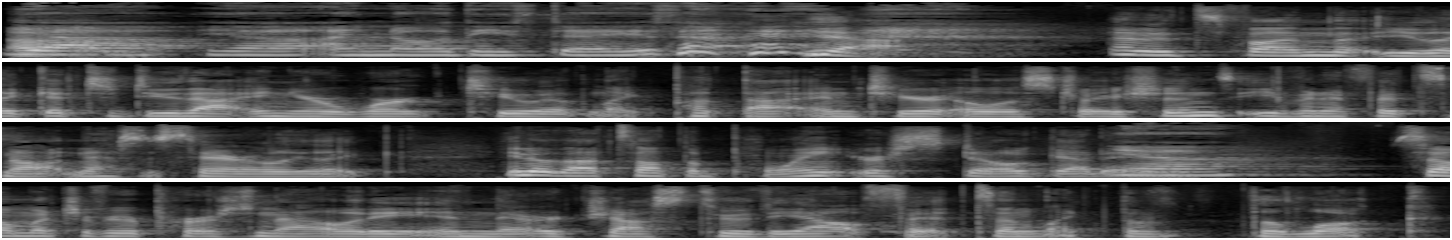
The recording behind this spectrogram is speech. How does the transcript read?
Yeah, um, yeah, I know these days. yeah. And it's fun that you like get to do that in your work too and like put that into your illustrations, even if it's not necessarily like, you know, that's not the point. You're still getting yeah. so much of your personality in there just through the outfits and like the, the look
